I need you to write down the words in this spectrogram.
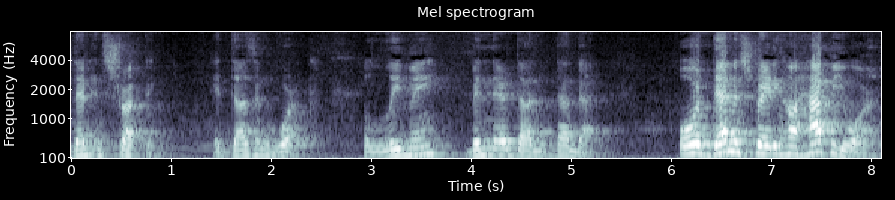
than instructing. It doesn't work. Believe me, been there, done, done that. Or demonstrating how happy you are.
